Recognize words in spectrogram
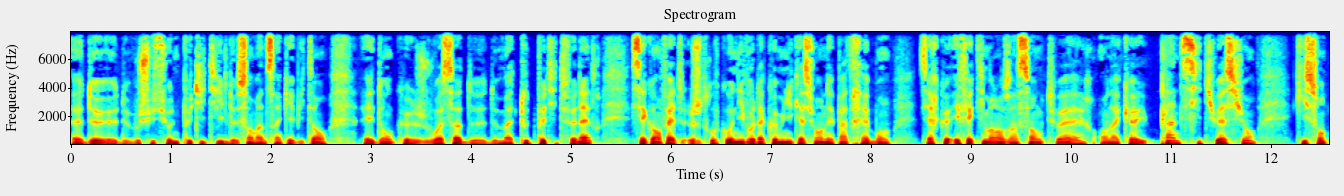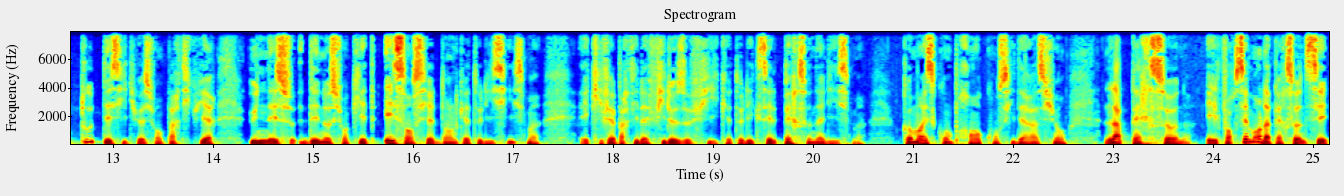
de, je suis sur une petite île de 125 habitants, et donc je vois ça de, de ma toute petite fenêtre, c'est qu'en fait, je trouve qu'au niveau de la communication, on n'est pas très bon. C'est-à-dire qu'effectivement, dans un sanctuaire, on accueille plein de situations qui sont toutes des situations particulières. Une des notions qui est essentielle dans le catholicisme et qui fait partie de la philosophie catholique, c'est le personnalisme. Comment est-ce qu'on prend en considération la personne? Et forcément, la personne, c'est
